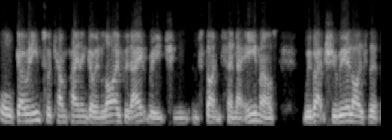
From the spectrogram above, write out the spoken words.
or going into a campaign and going live with outreach and, and starting to send out emails, we've actually realized that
